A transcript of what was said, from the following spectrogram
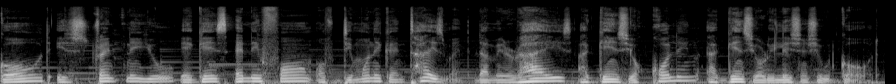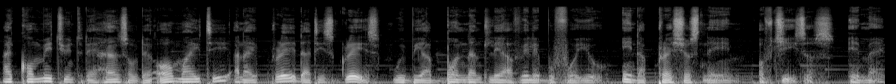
God is strengthening you against any form of demonic enticement that may rise against your calling, against your relationship with God. I commit you into the hands of the Almighty and I pray that His grace will be abundantly available for you. In the precious name of Jesus. Amen.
